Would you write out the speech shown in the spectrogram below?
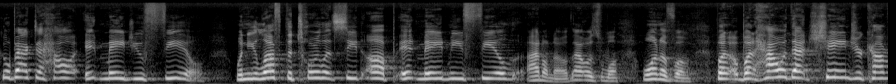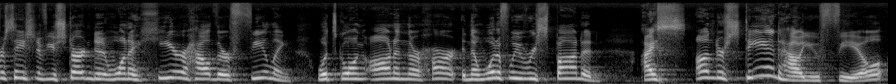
go back to how it made you feel. When you left the toilet seat up, it made me feel, I don't know, that was one, one of them. But, but how would that change your conversation if you're starting to want to hear how they're feeling, what's going on in their heart? And then what if we responded, I understand how you feel,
